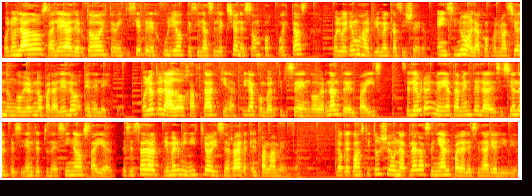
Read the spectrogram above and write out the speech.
Por un lado, Saleh alertó este 27 de julio que si las elecciones son pospuestas, volveremos al primer casillero, e insinuó la conformación de un gobierno paralelo en el este. Por otro lado, Haftar, quien aspira a convertirse en gobernante del país, celebró inmediatamente la decisión del presidente tunecino Sayed de cesar al primer ministro y cerrar el parlamento, lo que constituye una clara señal para el escenario libio.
